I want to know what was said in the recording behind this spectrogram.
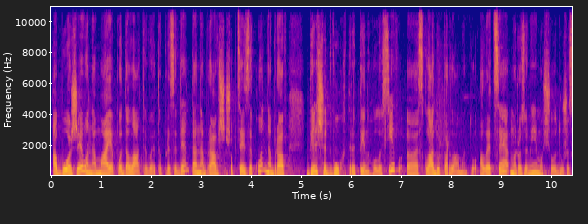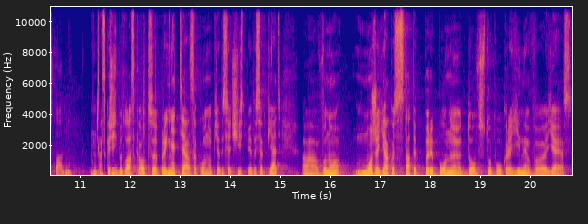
або ж вона має подолати вето президента, набравши, щоб цей закон набрав більше двох третин голосів е, складу парламенту. Але це ми розуміємо, що дуже складно. А скажіть, будь ласка, от е, прийняття закону 5655, а, воно може якось стати перепоною до вступу України в ЄС?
